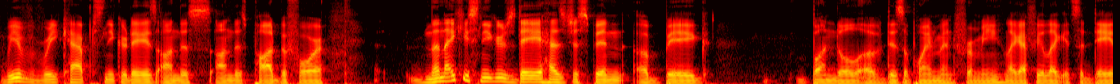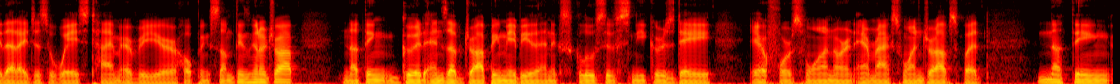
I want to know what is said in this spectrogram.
We've recapped sneaker days on this on this pod before. The Nike Sneakers Day has just been a big bundle of disappointment for me. Like I feel like it's a day that I just waste time every year hoping something's gonna drop. Nothing good ends up dropping. Maybe an exclusive sneakers day, Air Force One or an Air Max One drops, but nothing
